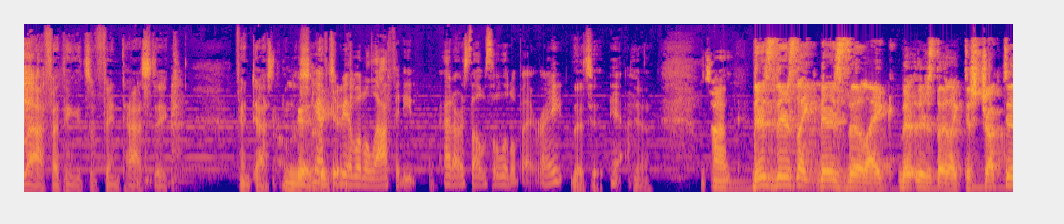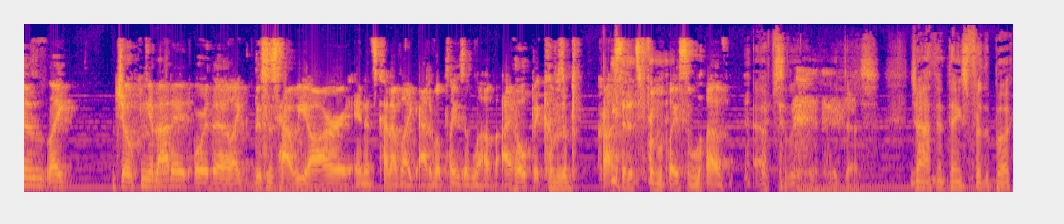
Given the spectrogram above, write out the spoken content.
laugh. I think it's a fantastic, fantastic. Good, we have good. to be able to laugh at at ourselves a little bit, right? That's it. Yeah, yeah. Uh, there's there's like there's the like there's the like destructive like joking about it or the like this is how we are and it's kind of like out of a place of love. I hope it comes across that it's from a place of love. Absolutely it does. Jonathan thanks for the book.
